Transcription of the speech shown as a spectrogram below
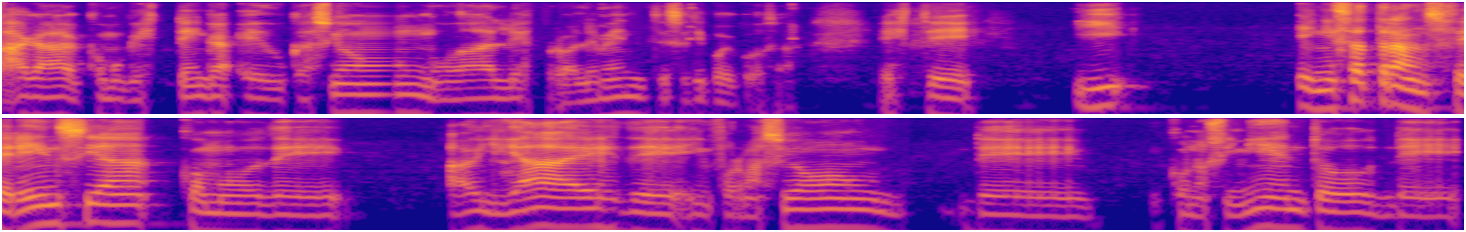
haga como que tenga educación, modales, probablemente, ese tipo de cosas. Este, y en esa transferencia como de habilidades, de información, de conocimiento, de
